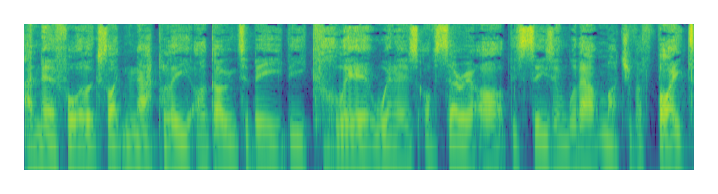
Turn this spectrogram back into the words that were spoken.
And therefore, it looks like Napoli are going to be the clear winners of Serie A this season without much of a fight.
